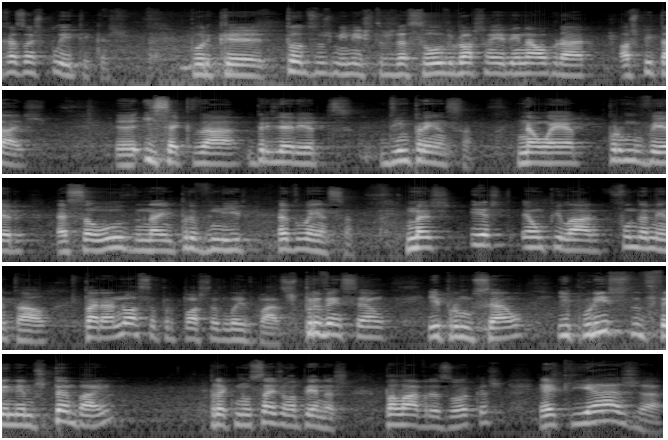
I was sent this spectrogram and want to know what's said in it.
razões políticas. Porque todos os ministros da saúde gostam de inaugurar hospitais. Uh, isso é que dá brilharete de imprensa. Não é promover a saúde nem prevenir a doença. Mas este é um pilar fundamental para a nossa proposta de lei de bases: prevenção e promoção, e por isso defendemos também, para que não sejam apenas palavras ocas, é que haja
